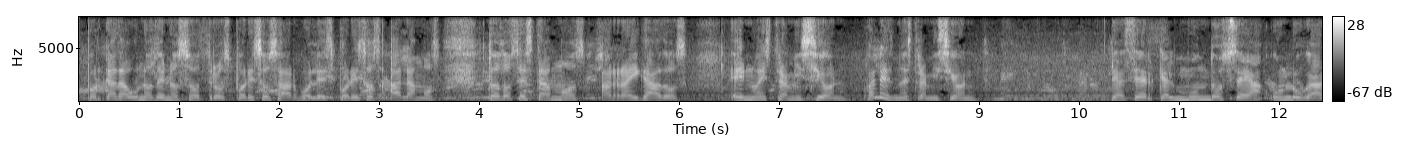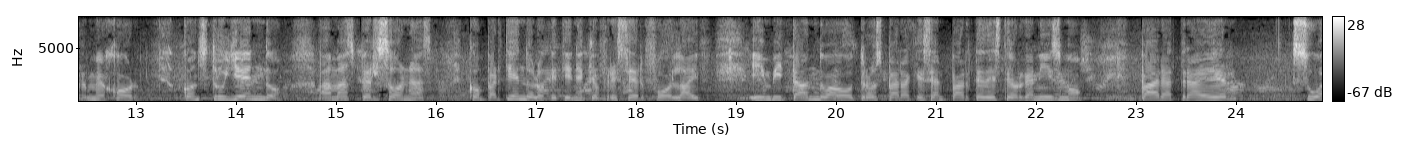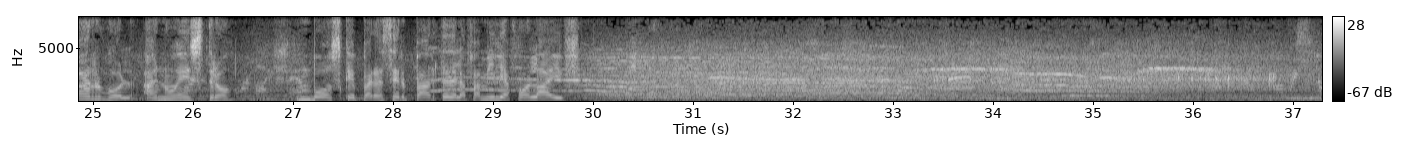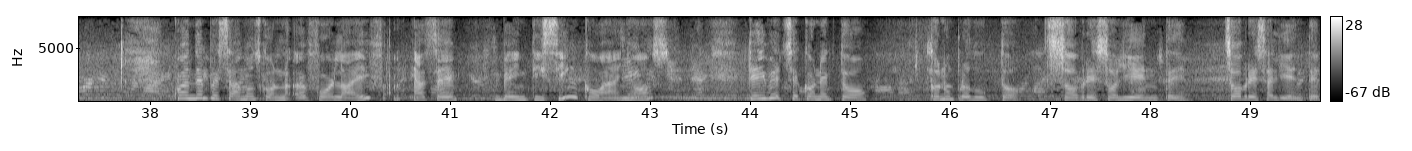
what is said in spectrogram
por cada uno de nosotros, por esos árboles, por esos álamos. Todos estamos arraigados en nuestra misión. ¿Cuál es nuestra misión? De hacer que el mundo sea un lugar mejor, construyendo a más personas, compartiendo lo que tiene que ofrecer For Life, invitando a otros para que sean parte de este organismo, para traer su árbol a nuestro bosque para ser parte de la familia For Life. Cuando empezamos con uh, For Life, hace 25 años, David se conectó con un producto sobresaliente, sobresaliente.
